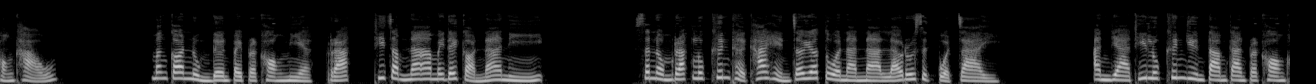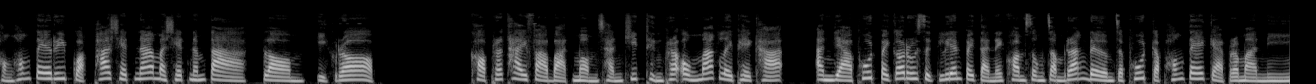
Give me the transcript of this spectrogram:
ของเขา มังกรหนุ่มเดินไปประคองเมียรักที่จำหน้าไม่ได้ก่อนหน้านี้ สนมรักลุกขึ้นเถิดข้าเห็นเจ้าย่อตัวนานๆ แล้วรู้สึกปวดใจ อัญญาที่ลุกขึ้นยืนตามการประคองของห้องเต้รีบกวักผ้าเช็ดหน้ามาเช็ดน้ำตา ปลอม อีกรอบ ขอบพระทัยฝ่าบาทหม่อมฉันคิดถึงพระองค์มากเลยเพคะ อัญญาพูดไปก็รู้สึกเลี่ยนไปแต่ในความทรงจำร่างเดิมจะพูดกับห้องเต้แก่ประมาณนี้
